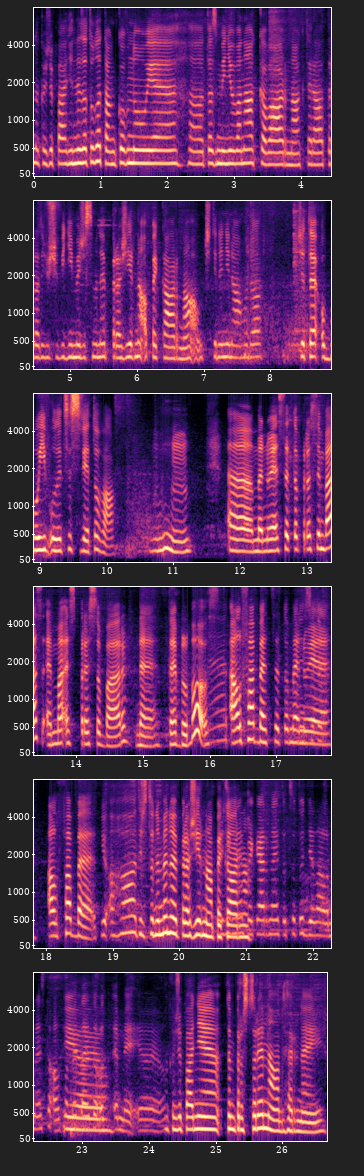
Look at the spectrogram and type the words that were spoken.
No každopádně ne za tohle tankovnou je ta zmiňovaná kavárna, která teda teď už vidíme, že se jmenuje Pražírna a pekárna a určitě není náhoda, že to je obojí v ulici Světová. Mm-hmm. Uh, jmenuje se to, prosím vás, Emma Espresso Bar? Ne, to je blbost. Ne. Alfabet se to jmenuje. Alfabet. Jo, aha, takže to nemenuje Pražírna a pekárna. Pekárna. Pekárna je to, co to dělá, ale jmenuje to Alfabet Jo, a je to od Emmy. Jo, jo. No, Každopádně ten prostor je nádherný.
